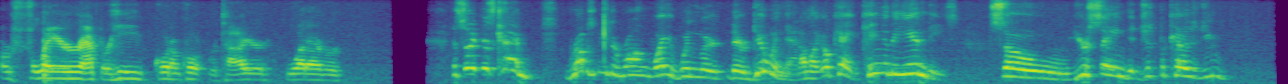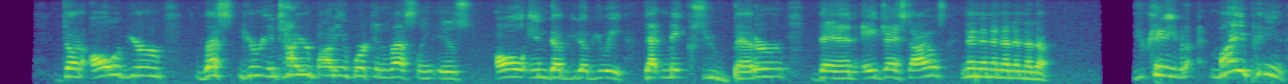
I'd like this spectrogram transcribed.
Or Flair after he quote unquote retired, whatever. And so it just kind of rubs me the wrong way when they're they're doing that. I'm like, okay, King of the Indies. So you're saying that just because you've done all of your rest your entire body of work in wrestling is all in WWE, that makes you better than AJ Styles? No, no, no, no, no, no, no. You can't even. My opinion,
